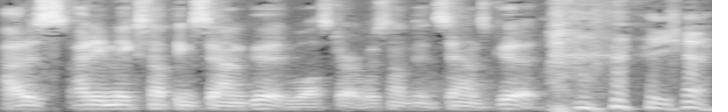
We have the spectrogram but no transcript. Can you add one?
How does how do you make something sound good? Well, start with something that sounds good. yeah.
